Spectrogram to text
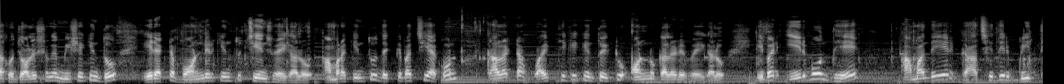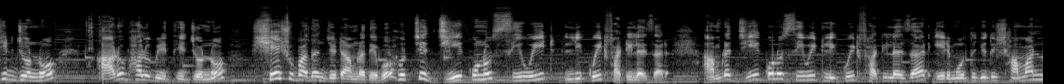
দেখো জলের সঙ্গে মিশে কিন্তু এর একটা বর্ণের কিন্তু চেঞ্জ হয়ে গেল। আমরা কিন্তু দেখতে পাচ্ছি এখন কালারটা হোয়াইট থেকে কিন্তু একটু অন্য কালারে হয়ে গেল। এবার এর মধ্যে আমাদের গাছেদের বৃদ্ধির জন্য, আরও ভালো বৃদ্ধির জন্য শেষ উপাদান যেটা আমরা দেব হচ্ছে যে কোনো সিউইড লিকুইড ফার্টিলাইজার আমরা যে কোনো সিউইড লিকুইড ফার্টিলাইজার এর মধ্যে যদি সামান্য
